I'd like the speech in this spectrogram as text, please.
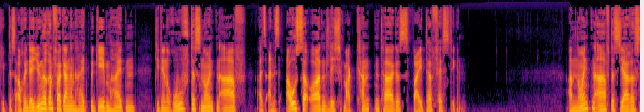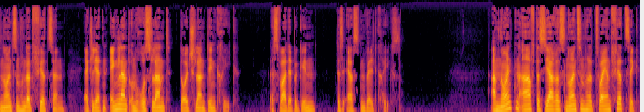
gibt es auch in der jüngeren Vergangenheit Begebenheiten, die den Ruf des neunten Av als eines außerordentlich markanten Tages weiter festigen. Am 9. Av des Jahres 1914 erklärten England und Russland Deutschland den Krieg. Es war der Beginn des Ersten Weltkriegs. Am 9. Av des Jahres 1942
